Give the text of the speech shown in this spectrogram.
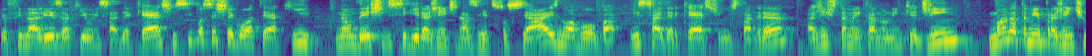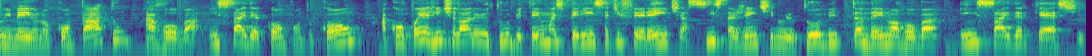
eu finalizo aqui o Insidercast. Se você chegou até aqui, não deixe de seguir a gente nas redes sociais, no arroba InsiderCast no Instagram. A gente também está no LinkedIn. Manda também para a gente um e-mail no contato, arroba insidercom.com. Acompanhe a gente lá no YouTube, tem uma experiência diferente, assista a gente no YouTube, também no arroba InsiderCast.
